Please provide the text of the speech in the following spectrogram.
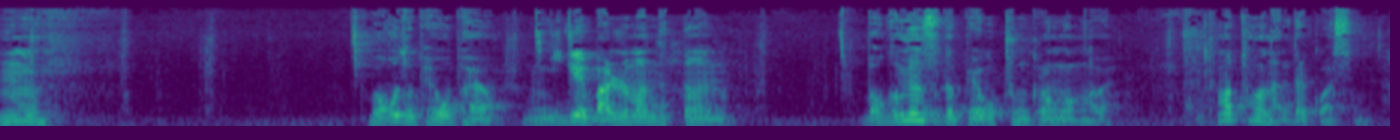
음, 먹어도 배고파요. 음, 이게 말로만 듣던 먹으면서도 배고픈 그런 건가 봐요. 토마토는 안 될 것 같습니다.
